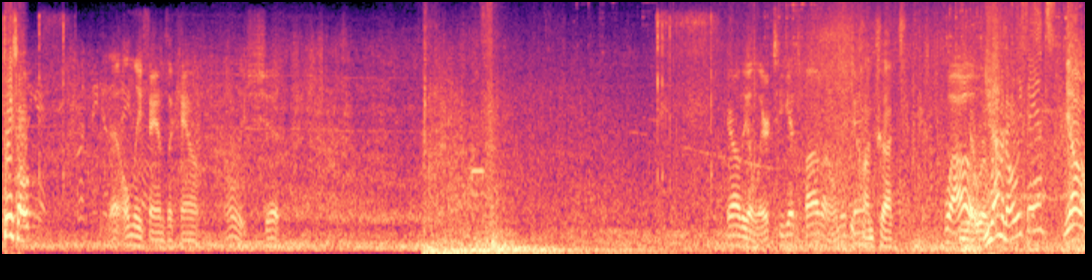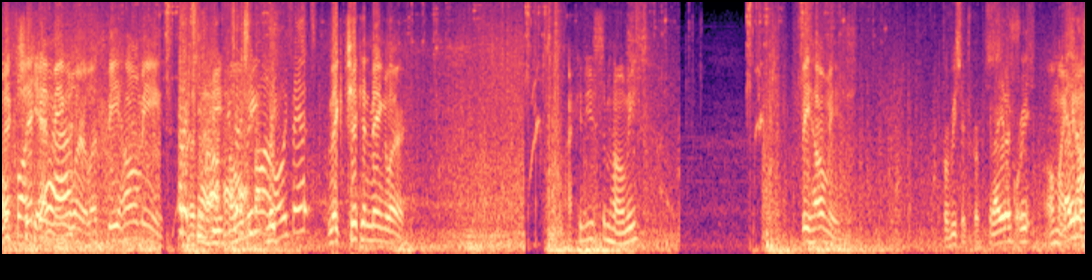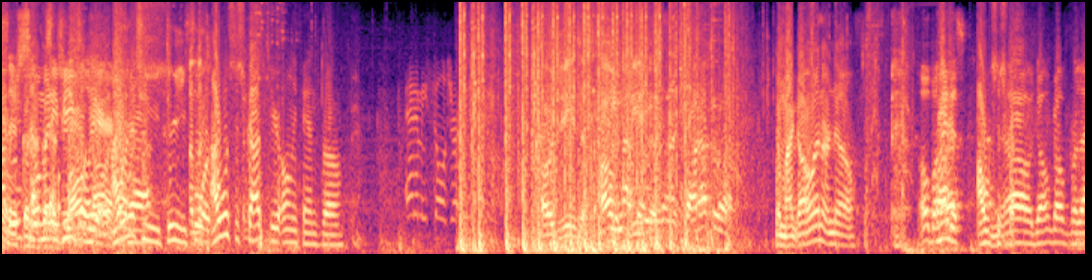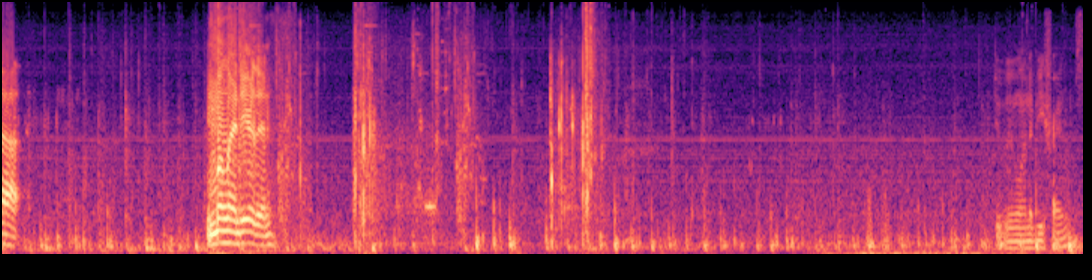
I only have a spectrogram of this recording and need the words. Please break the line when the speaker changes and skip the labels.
Please hold.
That OnlyFans account. Holy shit. Hear all the alerts he gets, Bob, on
The
OnlyFans?
contract.
Whoa!
You have an OnlyFans?
Yo,
Oh,
McChicken
yeah.
Mingler, let's be homies.
Let's
be homies.
on OnlyFans?
McChicken Mingler.
I could use some homies.
Be homies.
For research purposes.
Can I get a free?
Oh my
Later,
god, there's so many
good up.
people
All
here.
One,
Yeah.
two, three, four.
I will subscribe to your OnlyFans, bro.
Enemy soldier.
Oh Jesus. Oh Jesus.
Am I going or no?
Oh, behind us.
I will subscribe.
No, don't go for that.
I'm gonna land here then.
Do we want to be friends?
